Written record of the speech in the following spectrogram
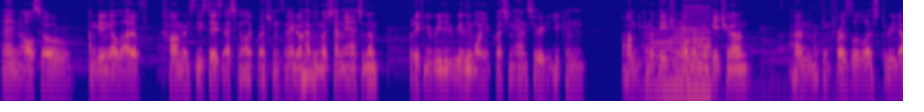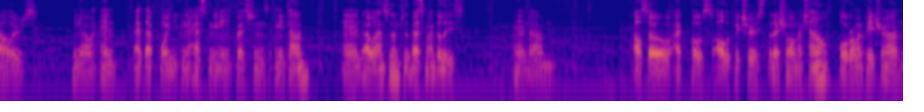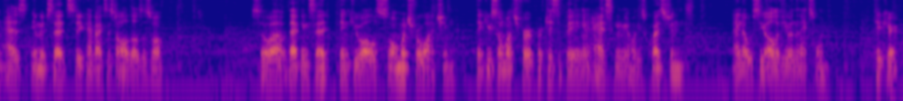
And also, I'm getting a lot of comments these days asking a lot of questions, and I don't have as much time to answer them. But if you really, really want your question answered, you can um, become a patron over my Patreon. Um, I think for as little as three dollars, you know, and at that point you can ask me any questions anytime, and I will answer them to the best of my abilities. And um, also, I post all the pictures that I show on my channel over on my Patreon as image sets, so you can have access to all those as well. So uh, that being said, thank you all so much for watching. Thank you so much for participating and asking me all these questions. And I will see all of you in the next one. Take care.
